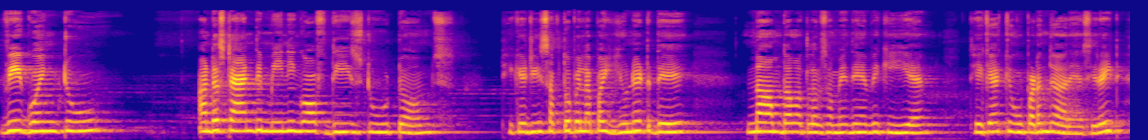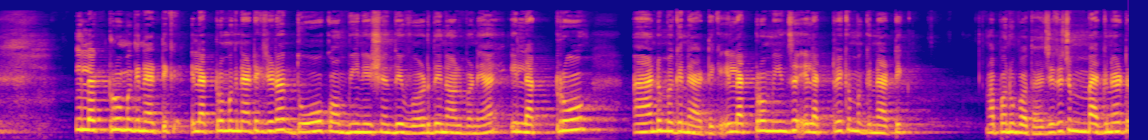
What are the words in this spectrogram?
we going to understand the meaning of these two terms. ਠੀਕ ਹੈ ਜੀ ਸਭ ਤੋਂ ਪਹਿਲਾਂ ਆਪਾਂ ਯੂਨਿਟ ਦੇ ਨਾਮ ਦਾ ਮਤਲਬ ਸਮਝਦੇ ਹਾਂ ਵੀ ਕੀ ਹੈ, ਠੀਕ ਹੈ, ਕਿਉਂ ਪੜਨ ਜਾ ਰਹੇ ਹਾਂ ਅਸੀਂ ਰਾਈਟ ਇਲੈਕਟ੍ਰੋਮੈਗਨੈਟਿਕ ਇਲੈਕਟ੍ਰੋਮੈਗਨੈਟਿਕ ਜਿਹੜਾ ਦੋ ਕੰਬੀਨੇਸ਼ਨ ਦੇ ਵਰਡ ਦੇ ਨਾਲ ਬਣਿਆ electro and magnetic electro means electric magnetic ਆਪਾਂ ਨੂੰ ਪਤਾ ਹੈ, ਜਿਹਦੇ ਚ ਮੈਗਨੇਟ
